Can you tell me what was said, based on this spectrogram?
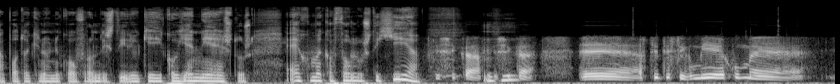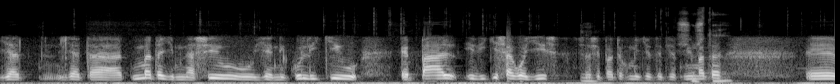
από το κοινωνικό φροντιστήριο και οι οικογένειές τους. Έχουμε καθόλου στοιχεία; Φυσικά, φυσικά. Ε, αυτή τη στιγμή έχουμε για, για τα τμήματα γυμνασίου, γενικού λυκείου, ΕΠΑΛ, ειδικής αγωγής. Σας είπα ότι έχουμε και τέτοια τμήματα. Ε,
